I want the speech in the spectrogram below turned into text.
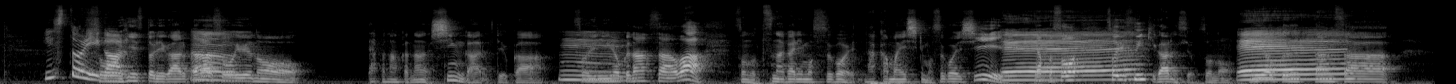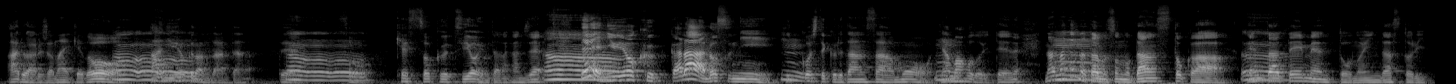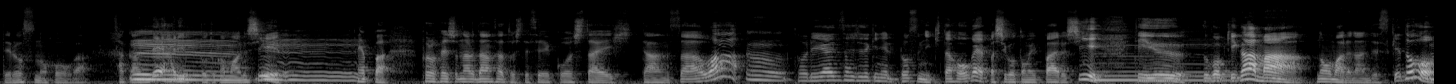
ヒストリーがある。ヒストリーがあるから、うん。そういうのをやっぱなんかな芯があるっていうか、うん。そういうニューヨークダンサーはそのつながりもすごい仲間意識もすごいし、へー。やっぱそうそういう雰囲気があるんですよ。その、ニューヨークダンサーあるあるじゃないけど、うんうんうん。あニューヨークなんだみたいなで、うんうんうん。そう結束強いみたいな感じで、うんでニューヨークからロスに引っ越してくるダンサーも山ほどいて、ねなんだかんだ多分そのダンスとか、うん。エンターテインメントの industry ってロスの方が盛んで、うん。ハリウッドとかもあるし、やっぱプロフェッショナルダンサーとして成功したいダンサーは、うん。うんとりあえず最終的にロスに来た方がやっぱ仕事もいっぱいあるし、うん。っていう動きがまあノーマルなんですけど、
